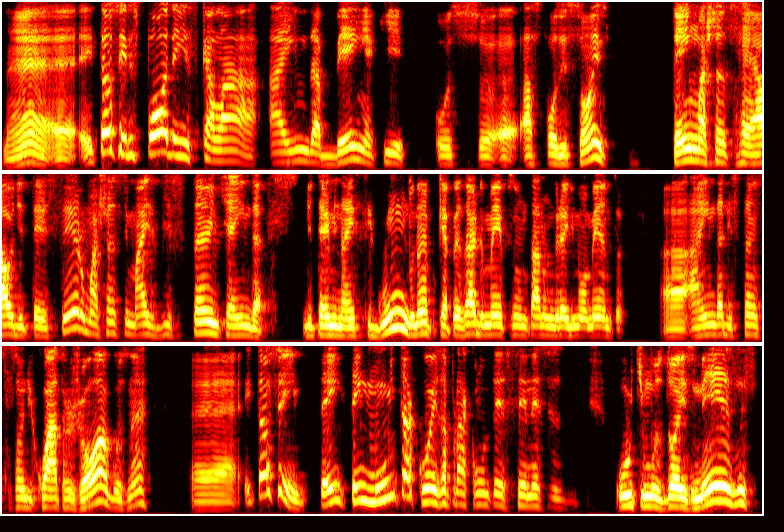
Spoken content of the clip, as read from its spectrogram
Né? É, então, assim, eles podem escalar ainda bem aqui os, uh, as posições, tem uma chance real de terceiro, uma chance mais distante ainda de terminar em segundo, né? Porque apesar do Memphis não estar num grande momento, uh, ainda a distância são de quatro jogos, né? É, então, assim, tem, tem muita coisa para acontecer nesses últimos dois meses.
